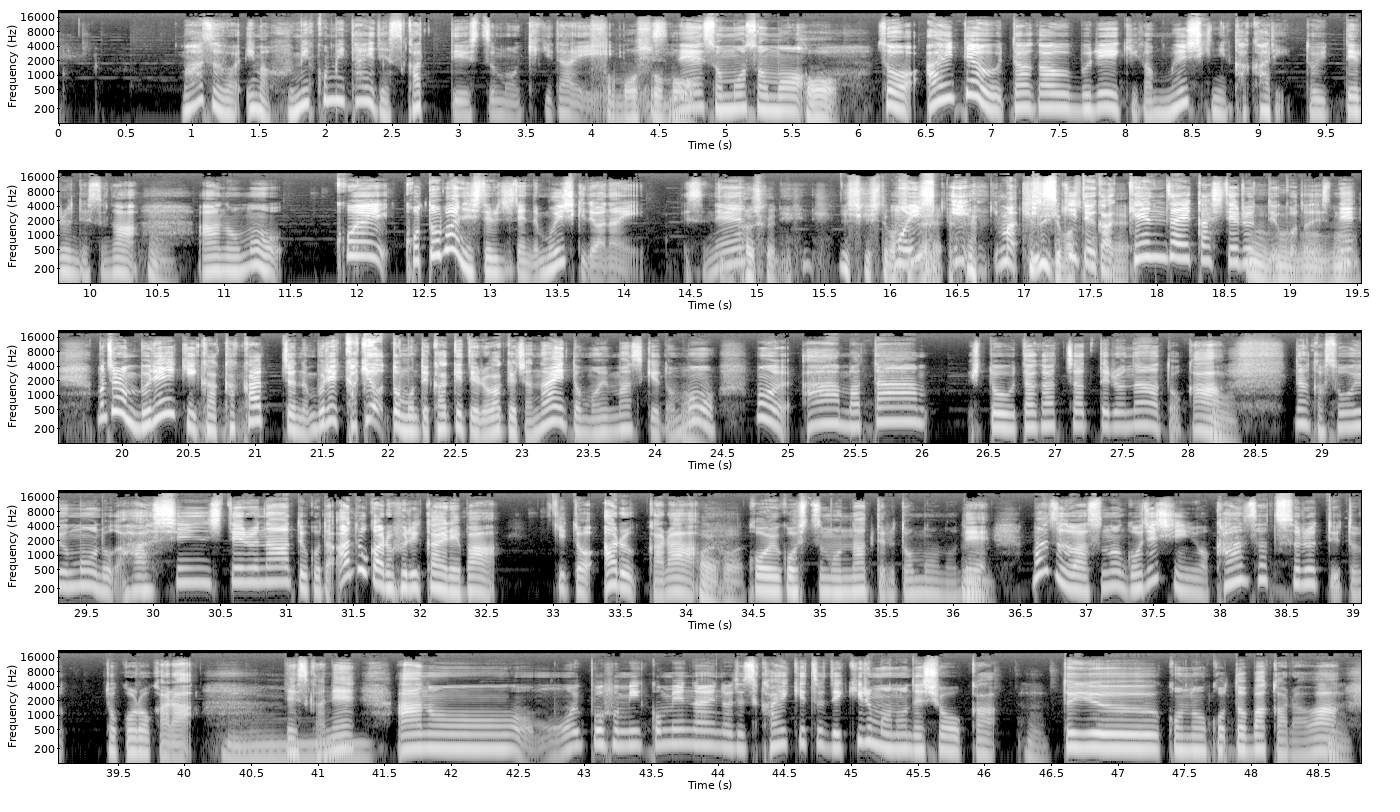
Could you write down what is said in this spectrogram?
まずは今踏み込みたいですかっていう質問を聞きたいですね。そもそもそもそも。ほそう、相手を疑うブレーキが無意識にかかりと言ってるんですが、う。うんあの、もう、これ言葉にしてる時点で無意識ではないですね。確かに 意識してますね。もう意識、いまあ、意識というか、顕在化してるっていうことですね。もちろんブレーキがかかっちゃうの、ブレーキかけようと思ってかけてるわけじゃないと思いますけども、もう、ああ、また人を疑っちゃってるなとか、うんなんかそういうモードが発信してるなということは、後から振り返れば、きっとあるから、はいはい。こういうご質問になってると思うので、うんまずはそのご自身を観察するっていうとところから、うんですかね。あのーもう一歩踏み込めないのです。解決できるものでしょうか、うんというこの言葉からは、うん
